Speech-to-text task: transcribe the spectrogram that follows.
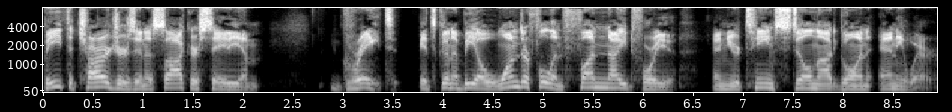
beat the Chargers in a soccer stadium, great. It's going to be a wonderful and fun night for you, and your team's still not going anywhere.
